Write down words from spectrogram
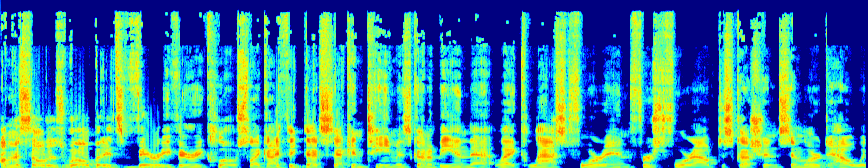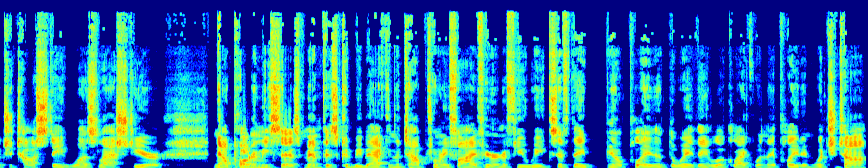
I'm going to sell it as well, but it's very, very close. Like I think that second team is going to be in that like last four in, first four out discussion, similar to how Wichita State was last year. Now, part of me says Memphis could be back in the top 25 here in a few weeks if they, you know, play the way they look like when they played in Wichita.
